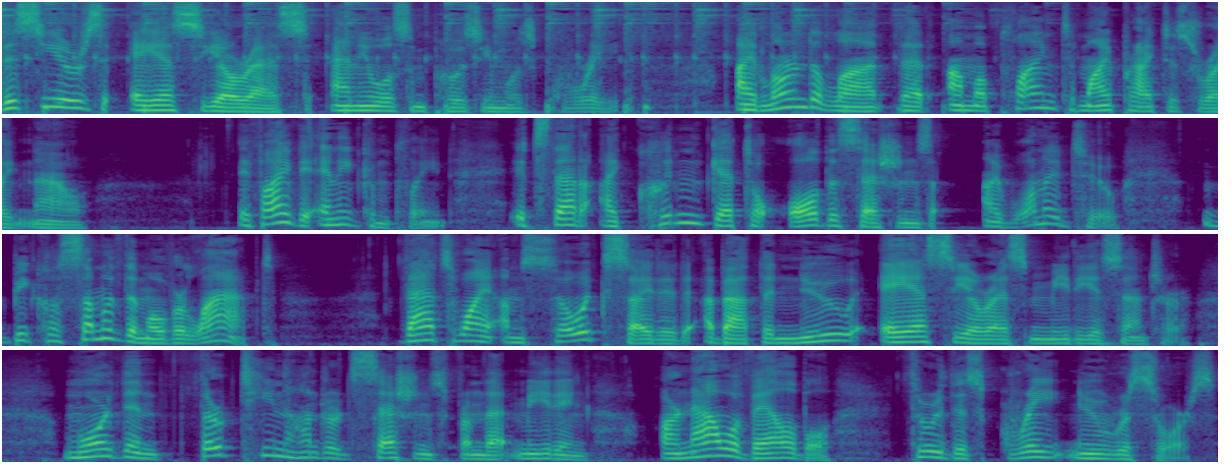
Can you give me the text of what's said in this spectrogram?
This year's ASCRS annual symposium was great. I learned a lot that I'm applying to my practice right now. If I have any complaint, it's that I couldn't get to all the sessions I wanted to because some of them overlapped. That's why I'm so excited about the new ASCRS Media Center. More than 1,300 sessions from that meeting are now available through this great new resource.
